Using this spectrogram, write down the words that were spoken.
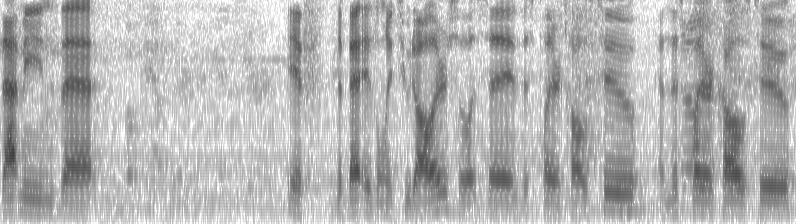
that means that if the bet is only two dollars, so let's say this player calls two and this player calls two,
